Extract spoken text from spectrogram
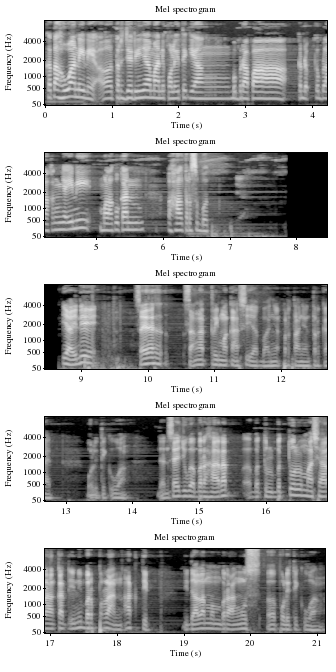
ketahuan ini eh, terjadinya money politik yang beberapa ke, ke ini melakukan hal tersebut. Ya ini saya sangat terima kasih ya banyak pertanyaan terkait politik uang dan saya juga berharap eh, betul-betul masyarakat ini berperan aktif di dalam memberangus eh, politik uang.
